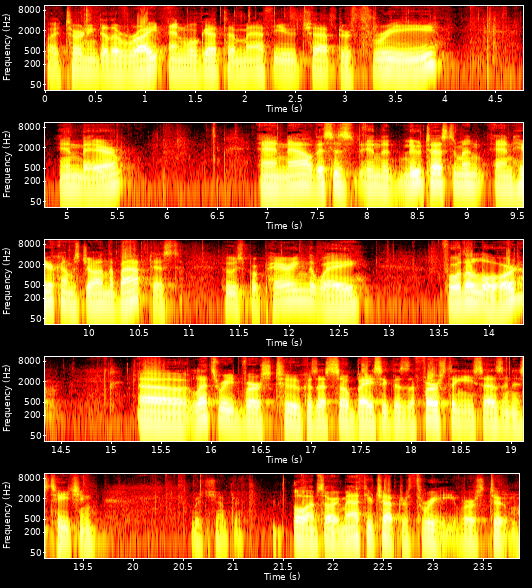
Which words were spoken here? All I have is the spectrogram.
by turning to the right, and we'll get to Matthew chapter 3 in there. And now this is in the New Testament, and here comes John the Baptist, who's preparing the way for the Lord. Uh, let's read verse 2 because that's so basic. This is the first thing he says in his teaching. Which chapter? Oh, I'm sorry, Matthew chapter 3, verse 2.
